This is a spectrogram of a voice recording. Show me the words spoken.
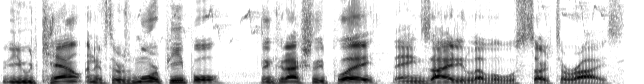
you would count, and if there was more people than could actually play, the anxiety level will start to rise.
